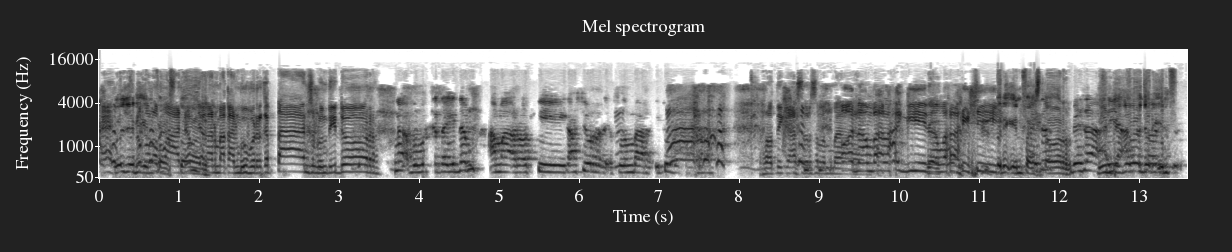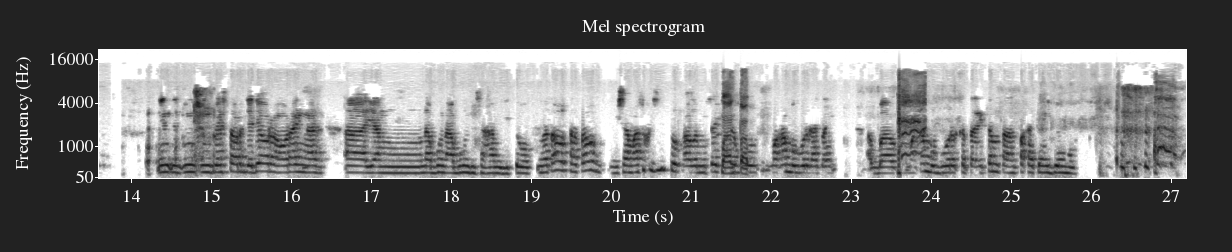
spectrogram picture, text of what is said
Eh, Lu jadi kalau mau investor. adem jangan makan bubur ketan sebelum tidur. Enggak, bubur ketan hitam sama roti kasur selembar itu udah Roti kasur selembar. oh nambah lagi nambah lagi Jadi investor. Itu biasa, Mimpinya iya, lu jadi betul. In- In- in- investor. Jadi orang-orang yang uh, yang nabung-nabung di saham gitu. Nggak tahu tak tahu bisa masuk ke situ. Kalau misalnya kita Mantap. bu- makan bubur kacang ba- makan bubur ketan hitam tanpa kacang hijaunya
